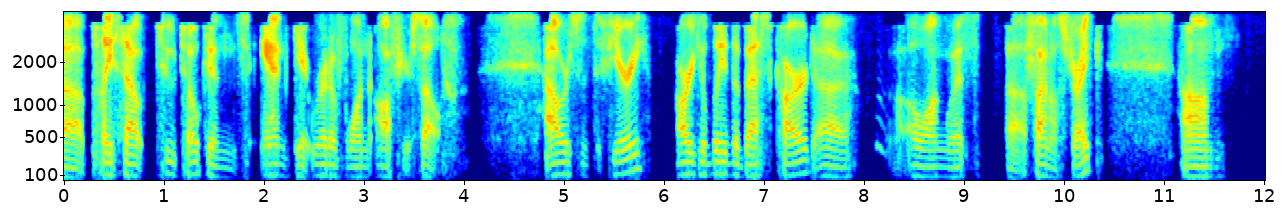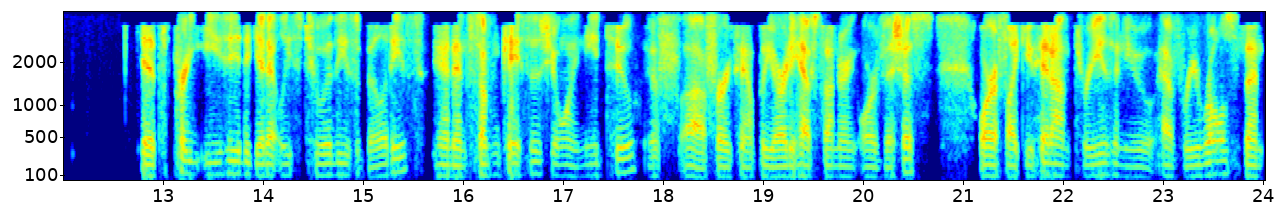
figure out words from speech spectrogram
uh, place out two tokens and get rid of one off yourself. Ours is the Fury, arguably the best card uh, along with uh, Final Strike. Um, it's pretty easy to get at least two of these abilities, and in some cases you only need two. If, uh, for example, you already have Sundering or Vicious, or if like you hit on threes and you have rerolls, then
